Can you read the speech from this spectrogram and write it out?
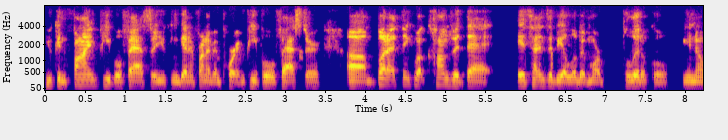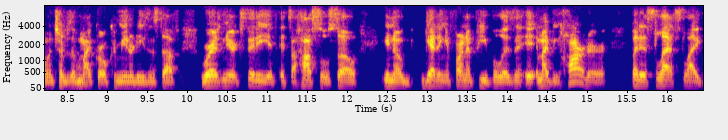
you can find people faster, you can get in front of important people faster. Um, but I think what comes with that it tends to be a little bit more political, you know, in terms of micro communities and stuff. Whereas New York City, it, it's a hustle. So you know, getting in front of people isn't it, it might be harder, but it's less like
